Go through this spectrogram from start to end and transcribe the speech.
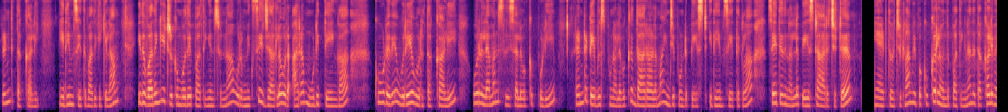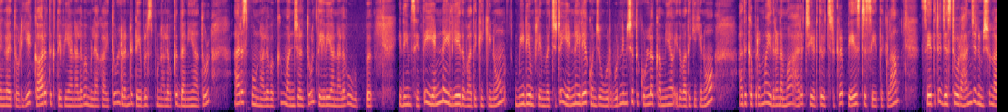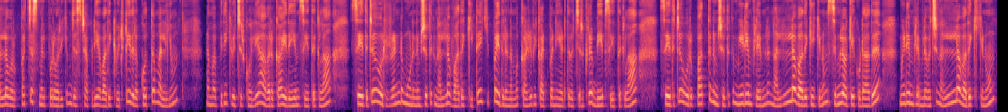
ரெண்டு தக்காளி. இதையும் சேர்த்து வதக்கிக்கலாம். இது வதங்கிட்டு இருக்கும்போதே பார்த்தீங்கன்னு சொன்னால் ஒரு மிக்ஸி ஜாரில் ஒரு அரை மூடி தேங்காய் கூடவே ஒரே ஒரு தக்காளி ஒரு லெமன் சைஸ் அளவுக்கு புளி ரெண்டு டேபிள் ஸ்பூன் அளவுக்கு தாராளமாக இஞ்சி பூண்டு பேஸ்ட் இதையும் சேர்த்துக்கலாம். சேர்த்து இது நல்ல பேஸ்ட்டாக அரைச்சிட்டு தனியாக எடுத்து வச்சுக்கலாம். இப்போ குக்கரில் வந்து பார்த்திங்கன்னா இந்த தக்காளி வெங்காயத்தோடையே காரத்துக்கு தேவையான அளவு மிளகாய்த்தூள் ரெண்டு டேபிள் ஸ்பூன் அளவுக்கு தனியாத்தூள் அரை ஸ்பூன் அளவுக்கு மஞ்சள் தூள் தேவையான அளவு உப்பு. இதையும் சேர்த்து எண்ணெயிலேயே இதை வதக்கிக்கணும். மீடியம் ஃப்ளேம் வச்சுட்டு எண்ணெயிலேயே கொஞ்சம் ஒரு ஒரு நிமிஷத்துக்குள்ளே கம்மியாக இதை வதக்கிக்கணும். அதுக்கப்புறமா இதில் நம்ம அரைச்சி எடுத்து வச்சுருக்கிற பேஸ்ட்டு சேர்த்துக்கலாம். சேர்த்துட்டு ஜஸ்ட் ஒரு அஞ்சு நிமிஷம் நல்ல ஒரு பச்சை ஸ்மெல் போகிற வரைக்கும் ஜஸ்ட் அப்படியே வதக்கி விட்டுட்டு இதில் கொத்தமல்லியும் நம்ம பிதுக்கி வச்சுருக்கோம் இல்லையா அவரைக்காய் இதையும் சேர்த்துக்கலாம். சேர்த்துட்டு ஒரு ரெண்டு மூணு நிமிஷத்துக்கு நல்லா வதக்கிட்டு இப்போ இதில் நம்ம கழுவி கட் பண்ணி எடுத்து வச்சுருக்கிற பீப் சேர்த்துக்கலாம். சேர்த்துட்டு ஒரு பத்து நிமிஷத்துக்கு மீடியம் ஃப்ளேமில் நல்லா வதக்கிக்கணும். சிம்மில் வைக்கக்கூடாது மீடியம் ஃப்ளேமில் வச்சு நல்லா வதக்கிக்கணும்.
